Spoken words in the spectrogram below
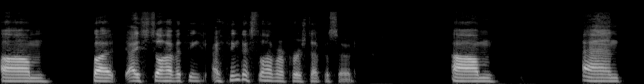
Um, but I still have I think I think I still have our first episode. Um, and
